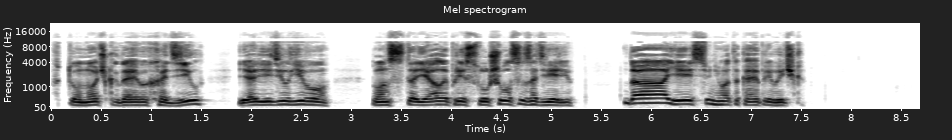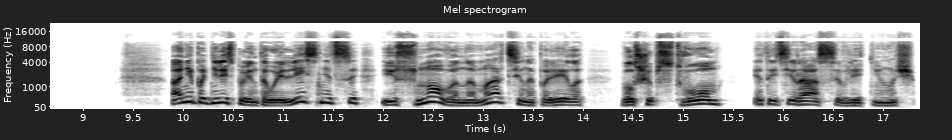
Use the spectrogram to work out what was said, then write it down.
в ту ночь, когда я выходил, я видел его. Он стоял и прислушивался за дверью. Да, есть у него такая привычка. Они поднялись по винтовой лестнице, и снова на Мартина повеяло волшебством этой террасы в летнюю ночь.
